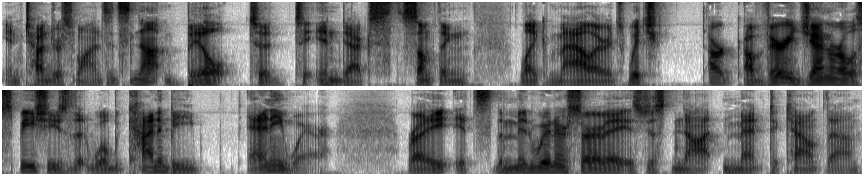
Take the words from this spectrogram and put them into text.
and tundra swans. It's not built to to index something like mallards, which are a very generalist species that will kind of be anywhere, right? It's the midwinter survey is just not meant to count them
